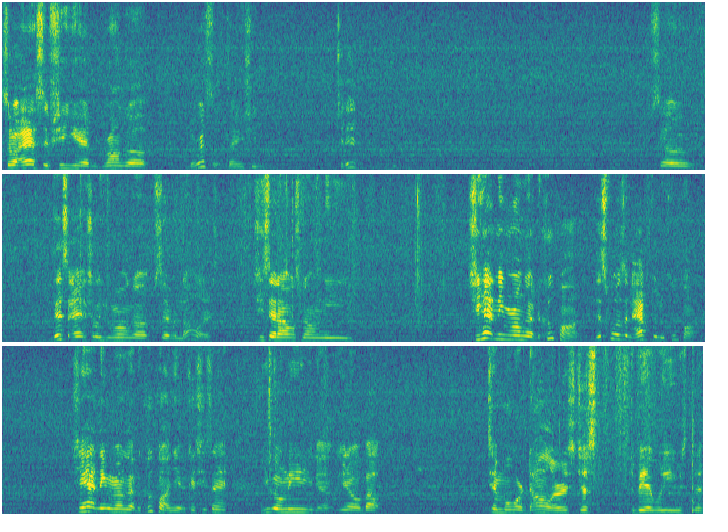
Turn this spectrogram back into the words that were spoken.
So I asked if she had rung up the wristlet thing. She, she did. So this actually rung up seven dollars. She said I was gonna need. She hadn't even rung up the coupon. This wasn't after the coupon. She hadn't even rung up the coupon yet because she's saying you're gonna need, uh, you know, about ten more dollars just to be able to use the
